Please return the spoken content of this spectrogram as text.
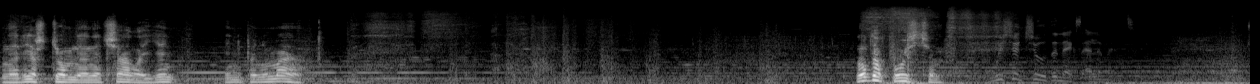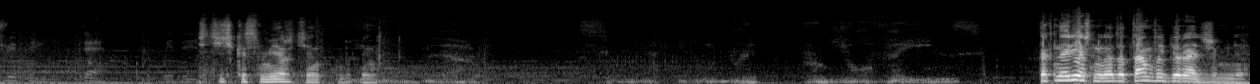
Нарежь темное начало. Я, я не понимаю. Ну, допустим. Частичка смерти. Блин. Так нарежь, ну надо там выбирать же мне.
